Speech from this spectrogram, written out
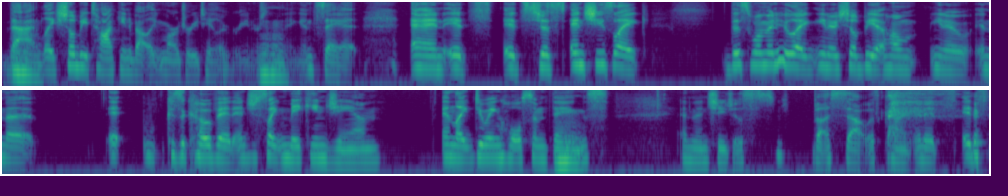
that like she'll be talking about like Marjorie Taylor Greene or something and say it and it's it's just and she's like this woman who like you know she'll be at home you know in the because of covid and just like making jam and like doing wholesome things. And then she just busts out with cunt. And it's it's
